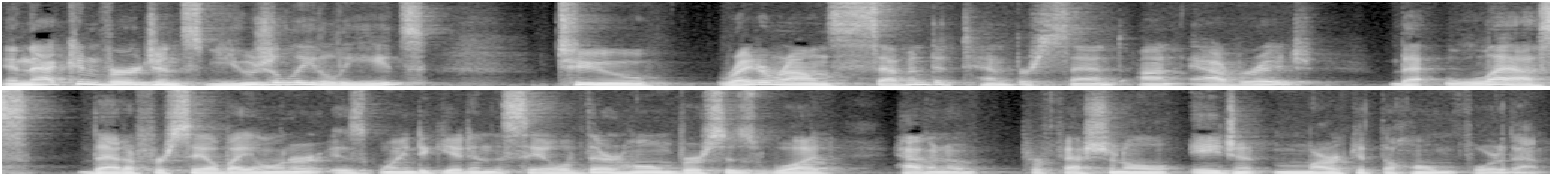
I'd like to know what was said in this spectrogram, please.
And that convergence usually leads to right around 7 to 10% on average that less that a for sale by owner is going to get in the sale of their home versus what having a professional agent market the home for them.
